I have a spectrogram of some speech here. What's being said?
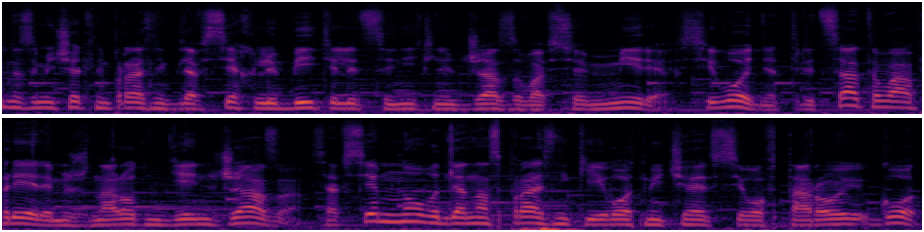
Сегодня замечательный праздник для всех любителей, ценителей джаза во всем мире. Сегодня, 30 апреля, Международный день джаза. Совсем новый для нас праздник, и его отмечают всего второй год.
